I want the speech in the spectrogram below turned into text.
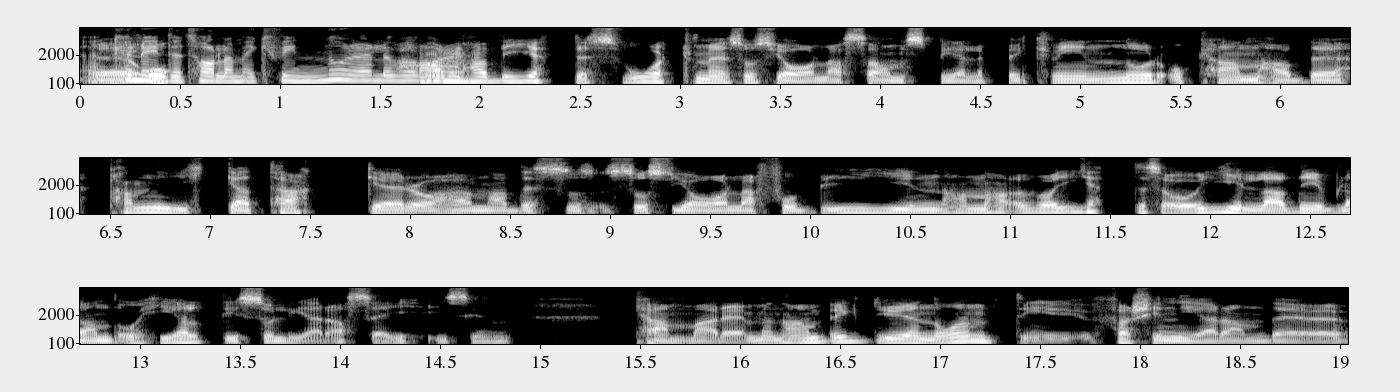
kunde eh, inte tala med kvinnor eller vad Han hade jättesvårt med sociala samspelet med kvinnor och han hade panikattacker och han hade so sociala fobin. Han var jättes och gillade ibland att helt isolera sig i sin kammare. Men han byggde ju enormt fascinerande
